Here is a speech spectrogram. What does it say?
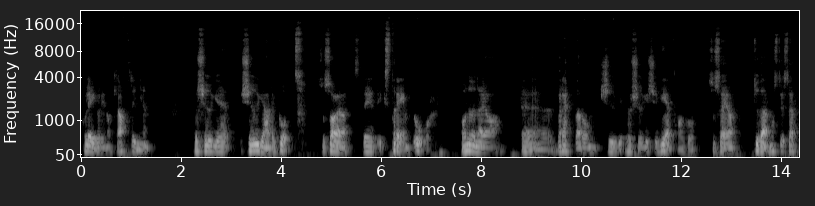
kollegor inom kraftringen för 20 20 hade gått så sa jag att det är ett extremt år. Och nu när jag eh, berättar om 20, hur 2021 har gått så säger jag att tyvärr måste jag säga att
